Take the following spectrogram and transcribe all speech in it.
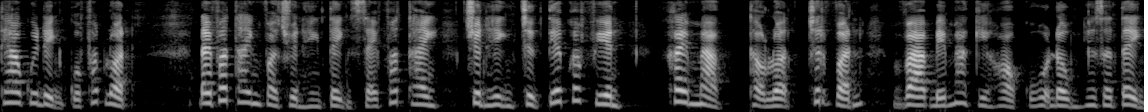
theo quy định của pháp luật. Đài phát thanh và truyền hình tỉnh sẽ phát thanh, truyền hình trực tiếp các phiên, khai mạc, thảo luận, chất vấn và bế mạc kỳ họp của Hội đồng Nhân dân tỉnh.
